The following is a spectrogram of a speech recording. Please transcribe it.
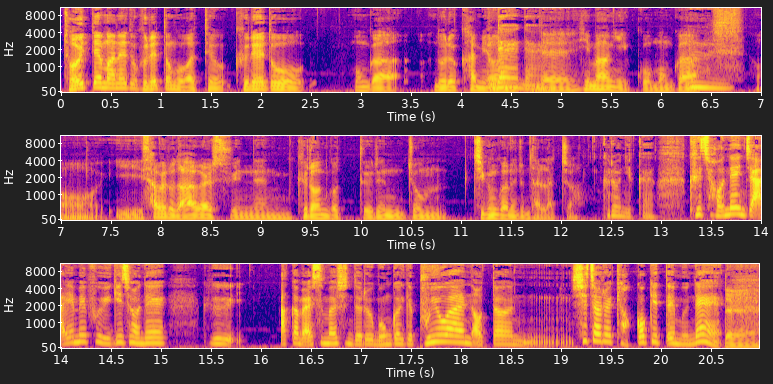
저희 때만 해도 그랬던 것 같아요. 그래도 뭔가 노력하면 네네. 네. 네, 희망이 있고 뭔가 음. 어, 이 사회로 나아갈 수 있는 그런 것들은 좀 지금과는 좀 달랐죠. 그러니까요. 그 전에 이제 IMF 위기 전에 그 아까 말씀하신 대로 뭔가 이게 부유한 어떤 시절을 겪었기 때문에 네.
